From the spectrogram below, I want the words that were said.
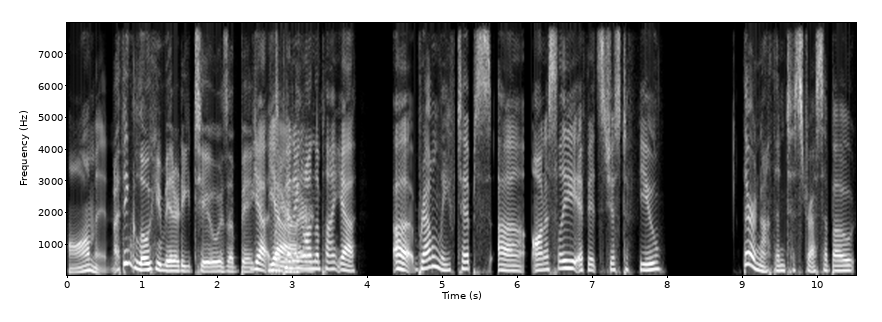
common. I think low humidity too is a big Yeah, Yeah. depending on the plant. Yeah. Uh, brown leaf tips, uh, honestly, if it's just a few, they're nothing to stress about.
